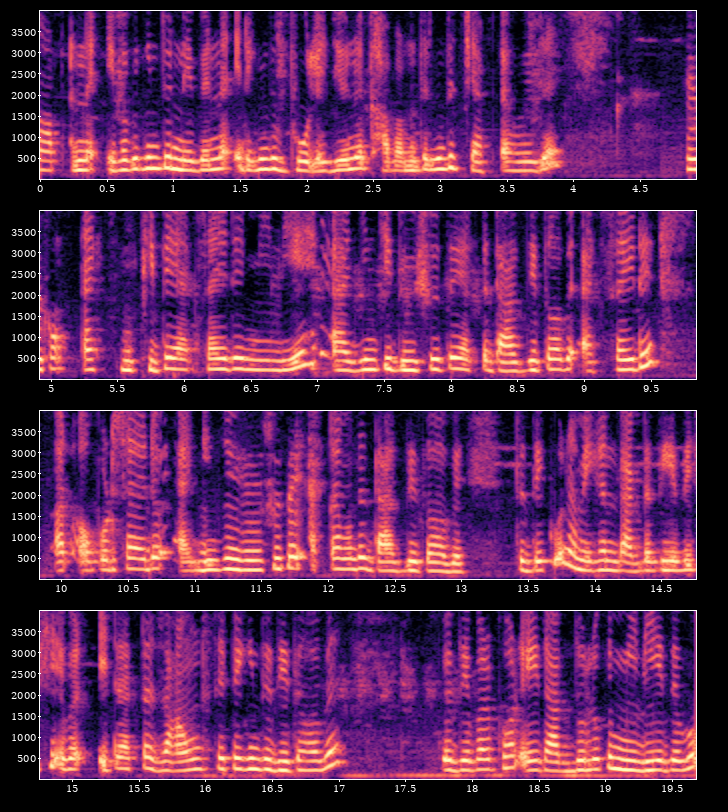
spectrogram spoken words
মাপটা না এভাবে কিন্তু নেবেন না। এটা কিন্তু ভুল এই জন্য খাবার আমাদের কিন্তু চ্যাপটা হয়ে যায়। এরকম এক ফিতে এক সাইডে মিলিয়ে এক ইঞ্চি দুই সুতে একটা দাগ দিতে হবে এক সাইডে আর অপর সাইডেও এক ইঞ্চি দুই সুতে একটা আমাদের দাগ দিতে হবে। তো দেখুন, আমি এখানে দাগটা দিয়ে দিচ্ছি। এবার এটা একটা রাউন্ড শেপে কিন্তু দিতে হবে। তো দেবার পর এই দাগগুলোকে মিলিয়ে দেবো।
